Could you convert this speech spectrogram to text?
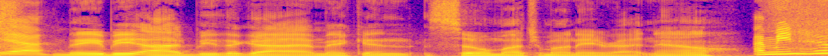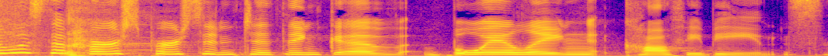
Yeah. Maybe I'd be the guy making so much money right now. I mean, who was the first person to think of boiling coffee beans?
